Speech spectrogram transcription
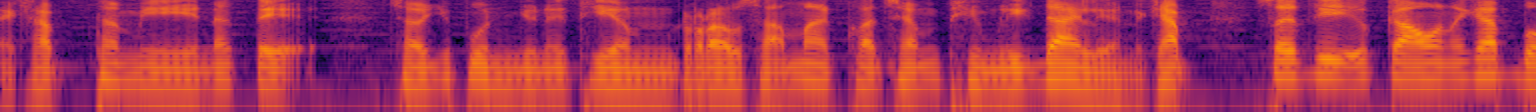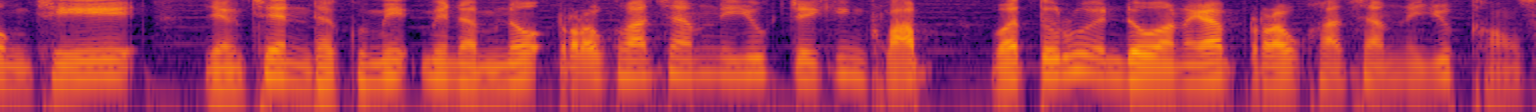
นะครับ ถ้ามีนักเตะชาวญี่ปุ่นอยู่ในทีม เราสามารถคว้าแชมป์พรีเมียร์ลีกได้เลยนะครับสถิติเก่านะครับบ่งชี้ อย่างเช่นทาคุมิมินามโนะเราคว้าแชมป์ในยุคเจคิงคลับ วัตุรุเอนโดนะครับเราคว้าแชมป์ในยุคของส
